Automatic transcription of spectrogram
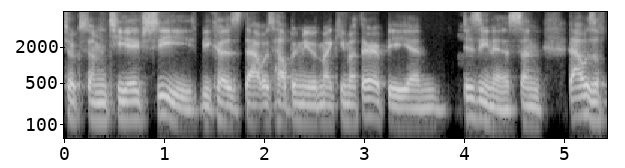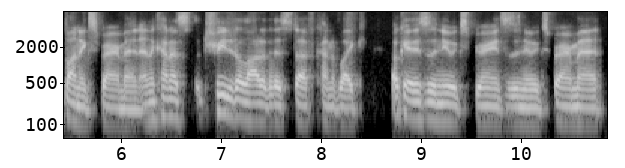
took some THC because that was helping me with my chemotherapy and dizziness. And that was a fun experiment. And I kind of treated a lot of this stuff kind of like, okay, this is a new experience, this is a new experiment.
